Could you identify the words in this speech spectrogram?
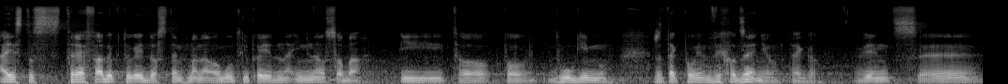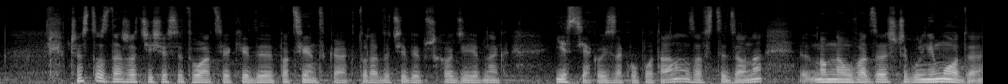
a jest to strefa, do której dostęp ma na ogół tylko jedna inna osoba. I to po długim, że tak powiem, wychodzeniu tego. Więc e, Często zdarza Ci się sytuacja, kiedy pacjentka, która do Ciebie przychodzi, jednak jest jakoś zakłopotana, zawstydzona. Mam na uwadze szczególnie młode,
